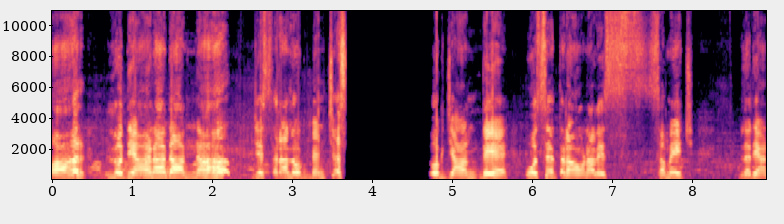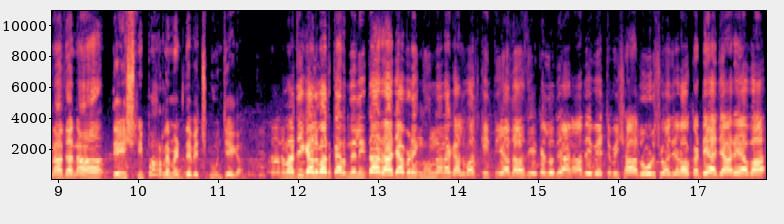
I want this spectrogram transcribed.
ਔਰ ਲੁਧਿਆਣਾ ਦਾ ਨਾਂ ਜਿਸ ਤਰ੍ਹਾਂ ਲੋਕ ਮੈਂਚੈਸਟਰ ਲੋਕ ਜਾਣਦੇ ਹੈ, ਉਸੇ ਤਰ੍ਹਾਂ ਆਉਣ ਵਾਲੇ ਸਮੇਂ 'ਚ ਲੁਧਿਆਣਾ ਦਾ ਨਾਂ ਦੇਸ਼ ਦੀ ਪਾਰਲੀਮੈਂਟ ਦੇ ਵਿੱਚ ਗੂੰਜੇਗਾ। ਧੰਨਵਾਦ ਜੀ ਗੱਲਬਾਤ ਕਰਨ ਦੇ ਲਈ ਤਾਂ ਰਾਜਾ ਵੜਿੰਗ ਉਹਨਾਂ ਨਾਲ ਗੱਲਬਾਤ ਕੀਤੀ ਆ ਦੱਸ ਦਈਏ ਕਿ ਲੁਧਿਆਣਾ ਦੇ ਵਿੱਚ ਵਿਸ਼ਾਲ ਰੋਡ ਸ਼ੋਅ ਜਿਹੜਾ ਉਹ ਕੱਢਿਆ ਜਾ ਰਿਹਾ ਵਾ।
